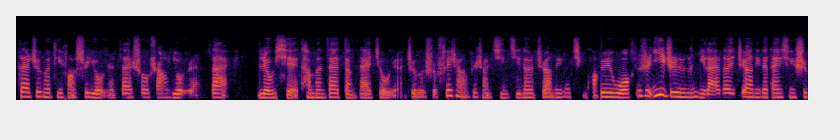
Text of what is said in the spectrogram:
在这个地方是有人在受伤，有人在流血，他们在等待救援，这个是非常非常紧急的这样的一个情况。所以我就是一直以来的这样的一个担心是。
